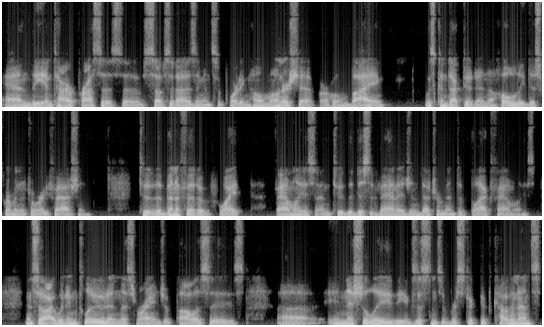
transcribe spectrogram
And the entire process of subsidizing and supporting home ownership or home buying was conducted in a wholly discriminatory fashion to the benefit of white families and to the disadvantage and detriment of black families. And so I would include in this range of policies uh, initially the existence of restrictive covenants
